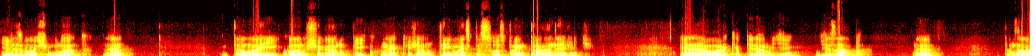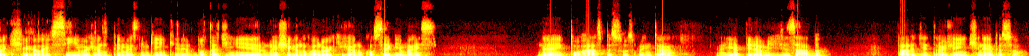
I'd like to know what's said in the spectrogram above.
E eles vão estimulando, né? Então aí quando chegar no pico, né, que já não tem mais pessoas para entrar, né, gente? É a hora que a pirâmide desaba, né? Então, na hora que chega lá em cima, já não tem mais ninguém querendo botar dinheiro, né? Chega no valor que já não consegue mais né, empurrar as pessoas para entrar. Aí a pirâmide desaba, para de entrar gente, né, pessoal?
